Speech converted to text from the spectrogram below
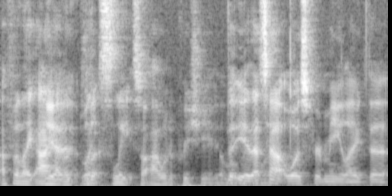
I feel like I Yeah, have a well, slate, so I would appreciate it. Yeah, that's more. how it was for me. Like the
